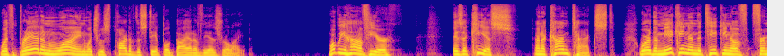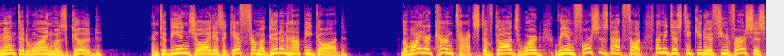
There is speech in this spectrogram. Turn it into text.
with bread and wine, which was part of the staple diet of the Israelite. What we have here is a case and a context where the making and the taking of fermented wine was good and to be enjoyed as a gift from a good and happy God, the wider context of God's word reinforces that thought. Let me just take you to a few verses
